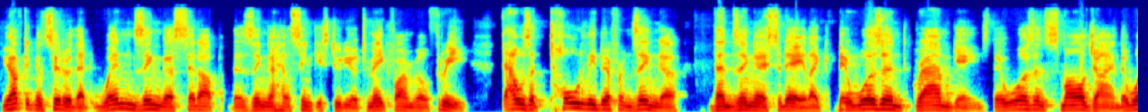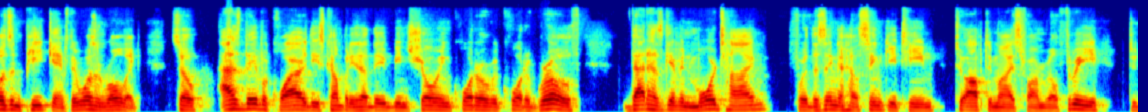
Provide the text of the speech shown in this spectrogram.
you have to consider that when Zynga set up the Zynga Helsinki studio to make Farmville 3, that was a totally different Zynga than Zynga is today. Like there wasn't Gram Games, there wasn't Small Giant, there wasn't Peak Games, there wasn't Rollic. So as they've acquired these companies that they've been showing quarter over quarter growth, that has given more time for the Zynga Helsinki team to optimize Farmville 3 to,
